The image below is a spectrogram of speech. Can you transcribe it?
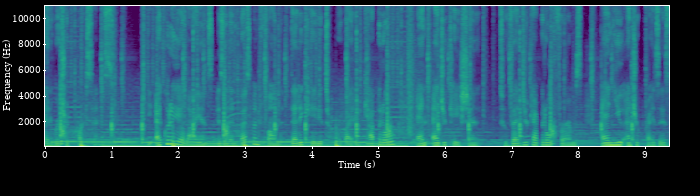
and Richard Parsons. The Equity Alliance is an investment fund dedicated to providing capital and education to venture capital firms and new enterprises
